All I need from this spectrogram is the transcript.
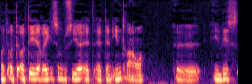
og, og, og det er rigtigt, som du siger, at, at den inddrager øh, en vis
